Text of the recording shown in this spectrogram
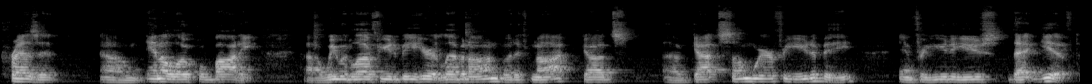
present um, in a local body. Uh, we would love for you to be here at Lebanon, but if not, God's uh, got somewhere for you to be and for you to use that gift.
